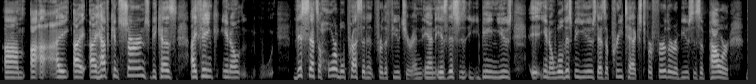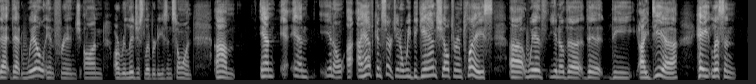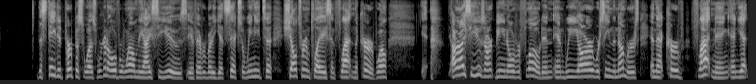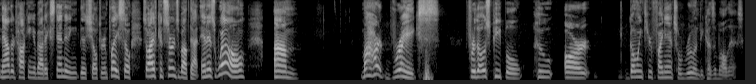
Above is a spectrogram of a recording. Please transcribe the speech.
Um, I, I, I, have concerns because I think, you know, this sets a horrible precedent for the future. And, and is this being used, you know, will this be used as a pretext for further abuses of power that, that will infringe on our religious liberties and so on? Um, and, and, you know, I, I, have concerns. You know, we began shelter in place uh, with, you know, the, the, the idea hey, listen, the stated purpose was we're going to overwhelm the ICUs if everybody gets sick, so we need to shelter in place and flatten the curve. Well, our ICUs aren't being overflowed, and, and we are, we're seeing the numbers and that curve flattening, and yet now they're talking about extending the shelter in place. So, so I have concerns about that. And as well, um, my heart breaks for those people who are going through financial ruin because of all this.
